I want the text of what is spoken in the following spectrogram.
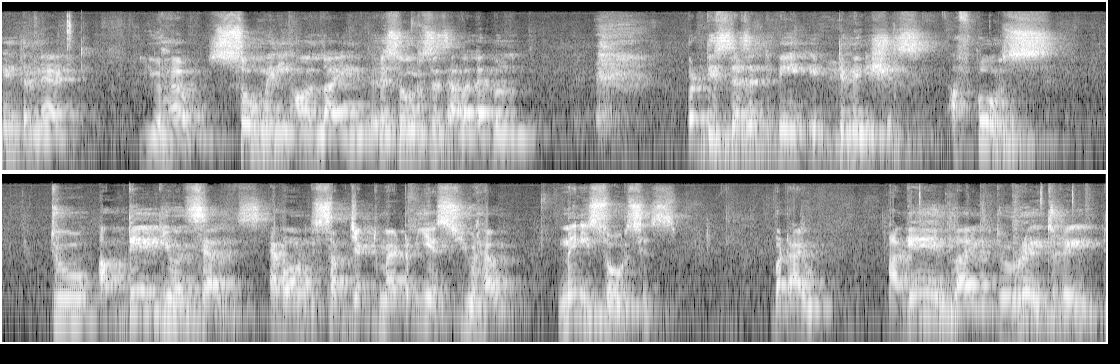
internet, you have so many online resources available, but this doesn't mean it diminishes. Of course, to update yourselves about the subject matter, yes, you have many sources. But I again like to reiterate,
